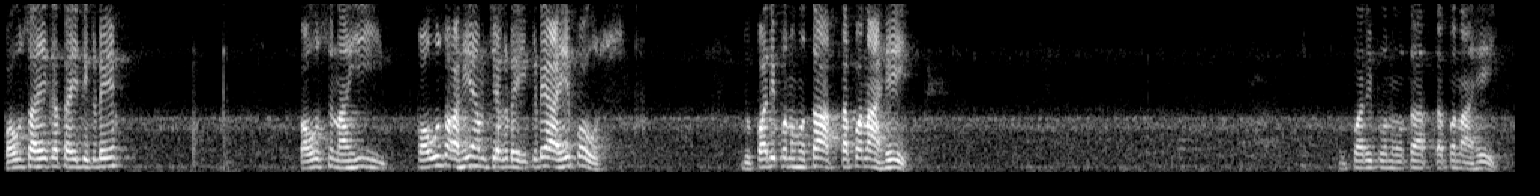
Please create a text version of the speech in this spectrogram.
पाऊस आहे का ताई तिकडे? पाऊस नाही. पाऊस आहे आमच्याकडे. इकडे आहे पाऊस. दुपारी पण होता आत्ता पण आहे. दुपारी पण होता आत्ता पण आहे.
